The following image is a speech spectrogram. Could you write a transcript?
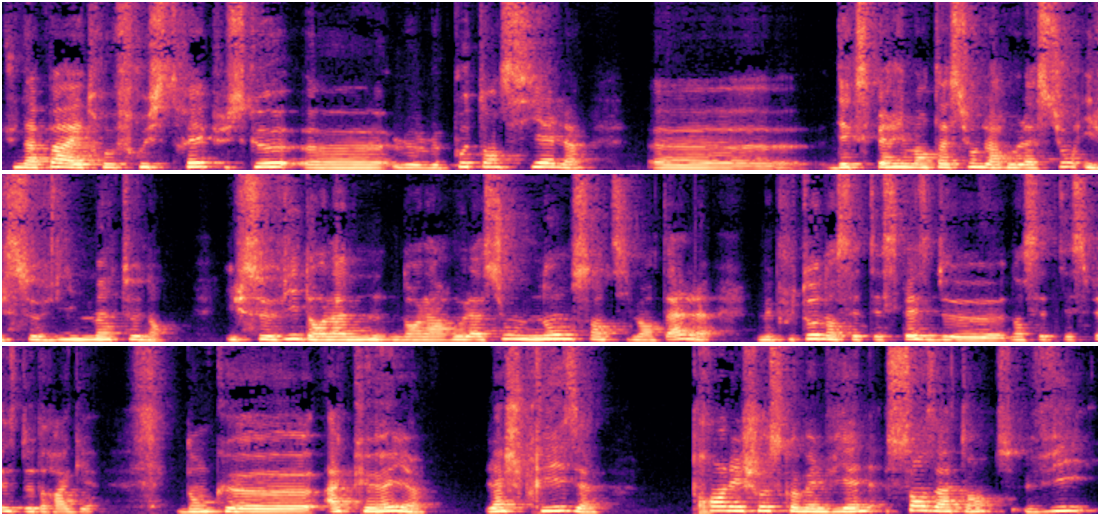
Tu n'as pas à être frustré puisque euh, le, potentiel euh, d'expérimentation de la relation, il se vit maintenant il se vit dans la, dans la relation non sentimentale, mais plutôt dans cette espèce de, dans cette espèce de drague. Donc, euh, accueille, lâche prise, prends les choses comme elles viennent, sans attente, vis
